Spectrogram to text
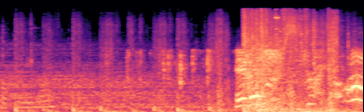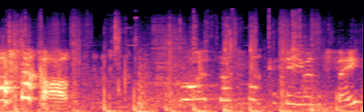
Fucking you on? Hey, bitch! Oh, fuck off! What the fuck? I hit you in the face?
